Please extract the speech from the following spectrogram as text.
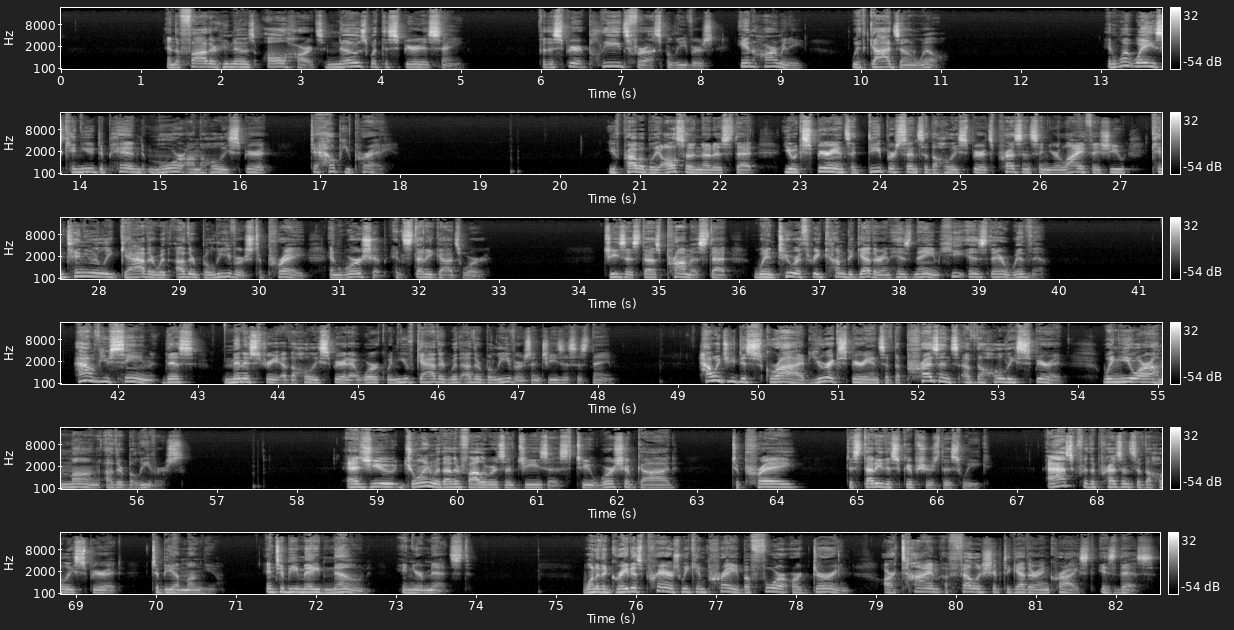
And the Father who knows all hearts knows what the Spirit is saying. For the Spirit pleads for us believers in harmony with God's own will. In what ways can you depend more on the Holy Spirit to help you pray? You've probably also noticed that you experience a deeper sense of the Holy Spirit's presence in your life as you continually gather with other believers to pray and worship and study God's Word. Jesus does promise that when two or three come together in his name, he is there with them. How have you seen this ministry of the Holy Spirit at work when you've gathered with other believers in Jesus' name? How would you describe your experience of the presence of the Holy Spirit when you are among other believers? As you join with other followers of Jesus to worship God, to pray, to study the scriptures this week, ask for the presence of the Holy Spirit to be among you and to be made known in your midst. One of the greatest prayers we can pray before or during our time of fellowship together in Christ is this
